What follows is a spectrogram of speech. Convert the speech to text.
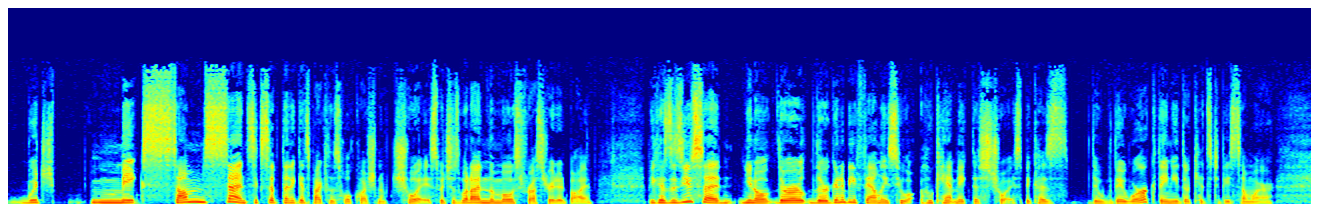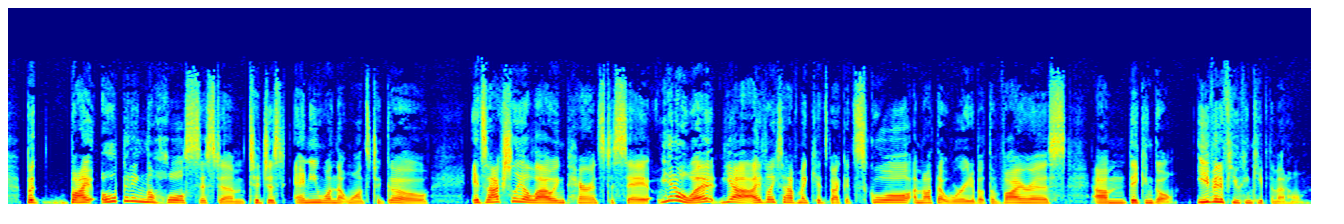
which makes some sense, except then it gets back to this whole question of choice, which is what I'm the most frustrated by because as you said, you know, there are there are going to be families who who can't make this choice because they, they work, they need their kids to be somewhere. But by opening the whole system to just anyone that wants to go, it's actually allowing parents to say, you know what? Yeah, I'd like to have my kids back at school. I'm not that worried about the virus. Um, they can go, even if you can keep them at home.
